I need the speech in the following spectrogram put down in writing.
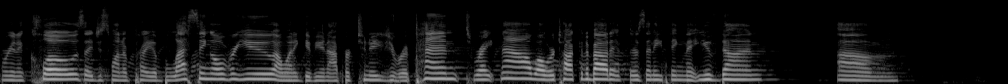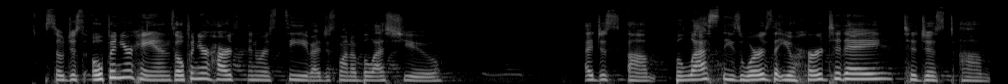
We're going to close. I just want to pray a blessing over you. I want to give you an opportunity to repent right now while we're talking about it, if there's anything that you've done. Um, so just open your hands, open your hearts, and receive. I just want to bless you. I just um, bless these words that you heard today to just um,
